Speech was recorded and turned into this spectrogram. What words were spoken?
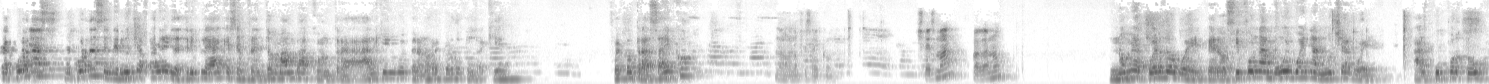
¿Te acuerdas, ¿te acuerdas en el Lucha Fighter de AAA que se enfrentó Mamba contra alguien, güey? Pero no recuerdo contra quién. ¿Fue contra Psycho? No, no fue Psycho. ¿Chessman? ¿Pagano? No me acuerdo, güey, pero sí fue una muy buena lucha, güey. Al tú por tú.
